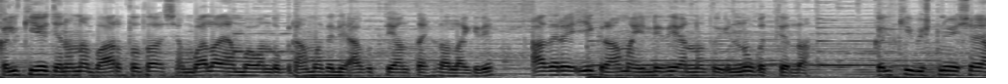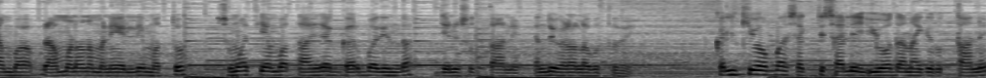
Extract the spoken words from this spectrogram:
ಕಲ್ಕಿಯ ಜನನ ಭಾರತದ ಶಂಬಾಲ ಎಂಬ ಒಂದು ಗ್ರಾಮದಲ್ಲಿ ಆಗುತ್ತೆ ಅಂತ ಹೇಳಲಾಗಿದೆ. ಆದರೆ ಈ ಗ್ರಾಮ ಎಲ್ಲಿದೆ ಅನ್ನೋದು ಇನ್ನೂ ಗೊತ್ತಿಲ್ಲ. ಕಲ್ಕಿ ವಿಷ್ಣುವೇಶ ಎಂಬ ಬ್ರಾಹ್ಮಣನ ಮನೆಯಲ್ಲಿ ಮತ್ತು ಸುಮತಿ ಎಂಬ ತಾಯಿಯ ಗರ್ಭದಿಂದ ಜನಿಸುತ್ತಾನೆ ಎಂದು ಹೇಳಲಾಗುತ್ತದೆ. ಕಲ್ಕಿ ಒಬ್ಬ ಶಕ್ತಿಶಾಲಿ ಯೋಧನಾಗಿರುತ್ತಾನೆ.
